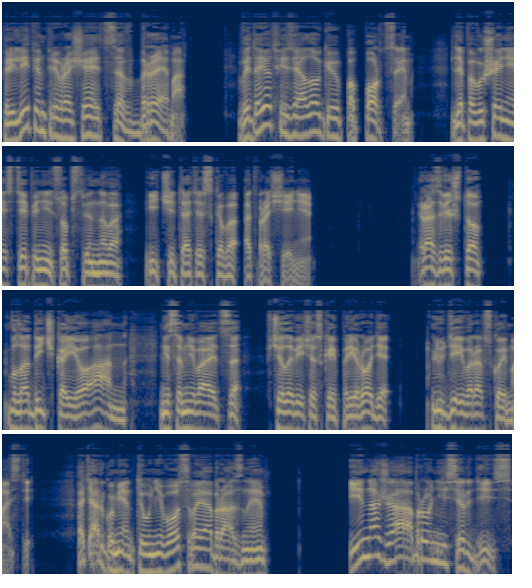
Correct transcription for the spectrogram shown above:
Прилепин превращается в брема, выдает физиологию по порциям, для повышения степени собственного и читательского отвращения. Разве что владычка Иоанн не сомневается в человеческой природе людей воровской масти, хотя аргументы у него своеобразные. И на жабру не сердись.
